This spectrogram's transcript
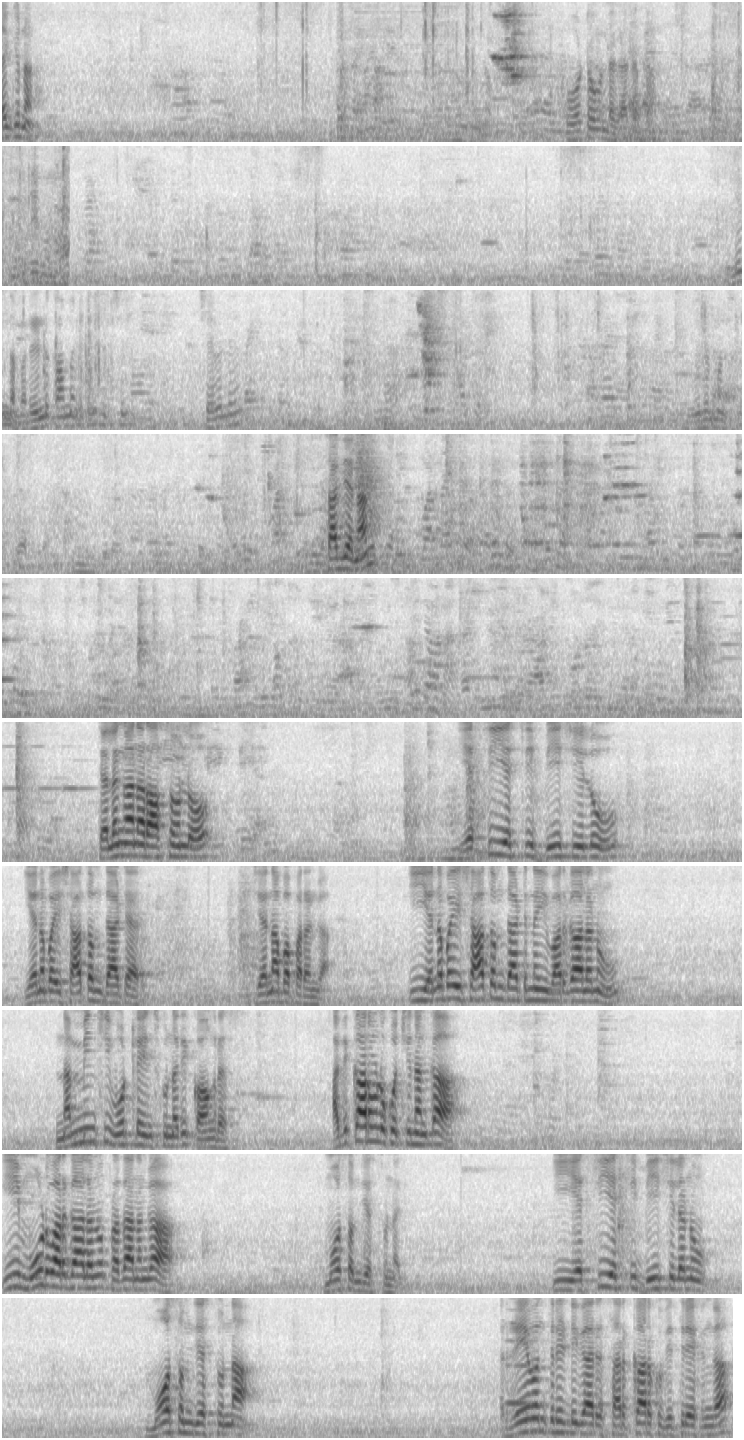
Thank you నాన్న photo ఉండ కదబ్బా వెళ్ళిందమ్మా రెండు కామెంట్ వచ్చింది. చేయలేదు. మీరే మనసు స్టార్ట్ చేయనా తెలంగాణ రాష్ట్రంలో ఎస్సీ ఎస్టీ బీసీలు ఎనభై శాతం దాటారు జనాభా పరంగా. ఈ ఎనభై శాతం దాటిన ఈ వర్గాలను నమ్మించి ఓట్లు వేయించుకున్నది కాంగ్రెస్. అధికారంలోకి వచ్చినాక ఈ మూడు వర్గాలను ప్రధానంగా మోసం చేస్తున్నది. ఈ ఎస్సీ ఎస్టీ బీసీలను మోసం చేస్తున్న రేవంత్ రెడ్డి గారి సర్కారుకు వ్యతిరేకంగా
